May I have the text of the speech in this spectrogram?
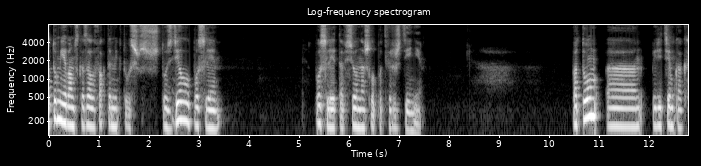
Потом я вам сказала фактами, кто что сделал после, после это все нашло подтверждение. Потом, э, перед тем, как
